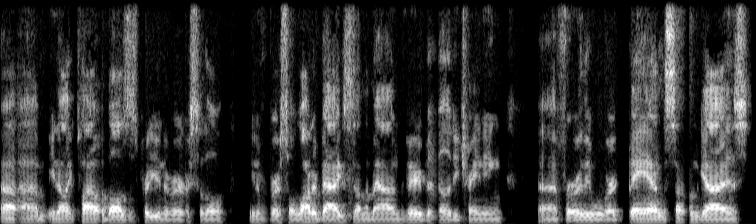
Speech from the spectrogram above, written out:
Um, you know, like plyo balls is pretty universal. Universal water bags on the mound, variability training uh, for early work, bands, some guys.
